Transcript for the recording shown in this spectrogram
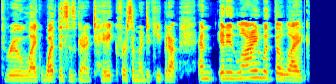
through like what this is going to take for someone to keep it up. And and in line with the like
